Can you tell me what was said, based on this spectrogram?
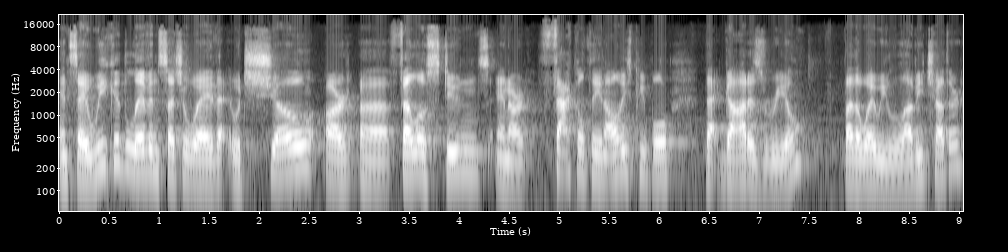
and say we could live in such a way that would show our uh, fellow students and our faculty and all these people that God is real by the way we love each other,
